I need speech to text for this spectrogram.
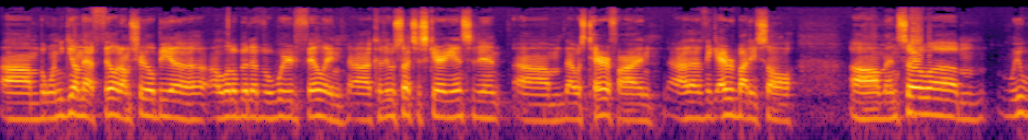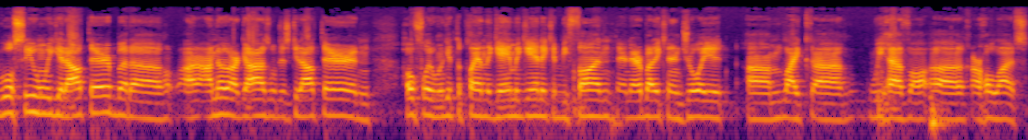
Um, but when you get on that field, I'm sure it'll be a, a little bit of a weird feeling because uh, it was such a scary incident um, that was terrifying. Uh, I think everybody saw. Um, and so um, we will see when we get out there. But uh, I, I, know our guys will just get out there, and hopefully, when we get to play in the game again, it can be fun and everybody can enjoy it um, like uh, we have all, uh, our whole lives.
